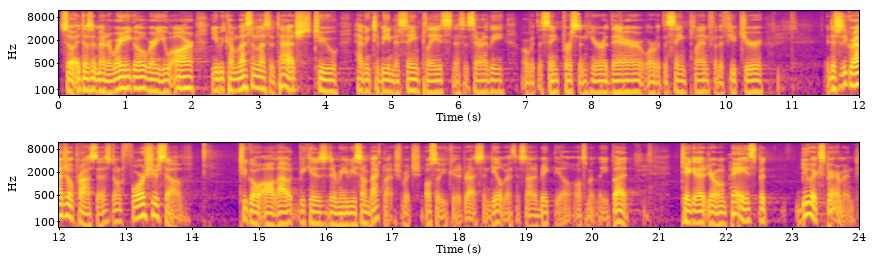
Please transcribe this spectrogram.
So it doesn't matter where you go, where you are, you become less and less attached to having to be in the same place necessarily, or with the same person here or there, or with the same plan for the future. And this is a gradual process. Don't force yourself to go all out because there may be some backlash, which also you could address and deal with. It's not a big deal ultimately, but take it at your own pace, but do experiment.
